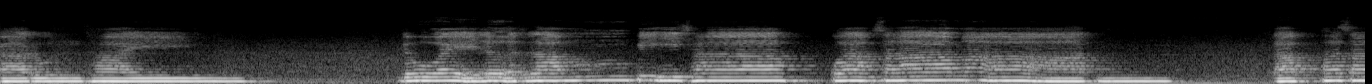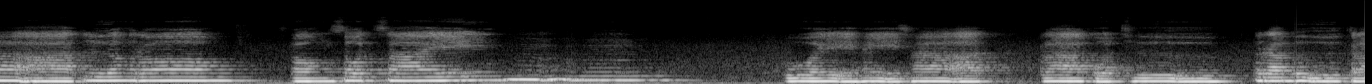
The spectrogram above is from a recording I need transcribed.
การุณไทย ด้วยเลิศล้ำปีชา ความสามารถกับภาษาเรืองรองส่องสดใสช่วยให้ชาติปรากฏชื่อ ระบือไกล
